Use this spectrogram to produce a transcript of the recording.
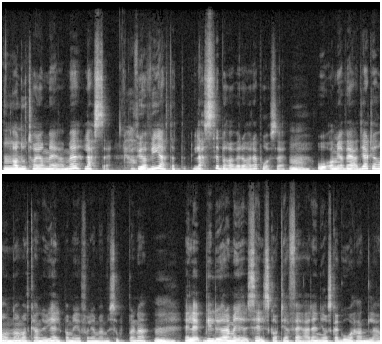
Ja, då tar jag med mig Lasse. För jag vet att Lasse behöver röra på sig. Mm. Och om jag vädjar till honom att kan du hjälpa mig att följa med med soporna? Mm. Eller vill du göra mig sällskap till affären? Jag ska gå och handla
